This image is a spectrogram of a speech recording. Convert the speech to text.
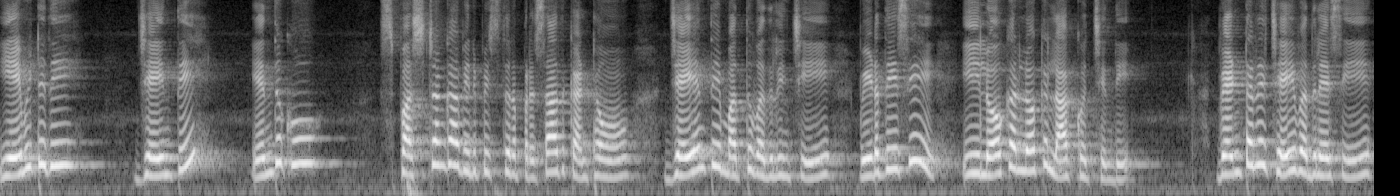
ఏమిటిది? జయంతి? ఎందుకు? స్పష్టంగా వినిపిస్తున్న ప్రసాద్ కంఠం జయంతి మత్తు వదిలించి విడదీసి ఈ లోకంలోకి లాక్కొచ్చింది. వెంటనే చేయి వదిలేసి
